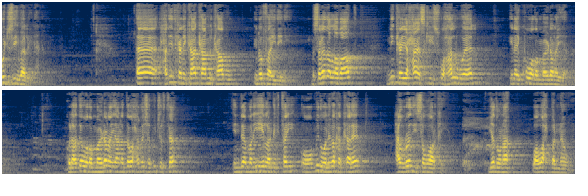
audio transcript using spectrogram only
mujzi baa la yidhahda xadiidkani kaa kaamilkaabuu inoo faa'iideynaya masalada labaad ninka iyo xaaskiisu hal weel inay ku wada maydhanayaan. Kole hadday wada maydhanayaan hadda waxaa meesha ku jirta in dee maryihii la dhigtay oo mid waliba ka kale cawradiisa u arkay. Iyaduna waa wax bannaan wey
